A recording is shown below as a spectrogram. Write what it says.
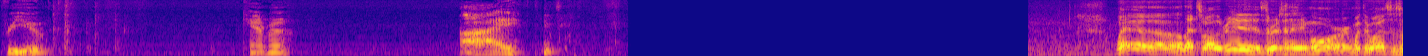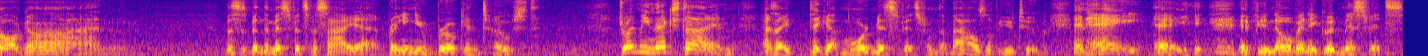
For you. Camera. I. Well, that's all there is. There isn't any more. And what there was is all gone. This has been the Misfits Messiah, bringing you Broken Toast. Join me next time as I dig up more misfits from the bowels of YouTube. And hey, hey, if you know of any good misfits,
